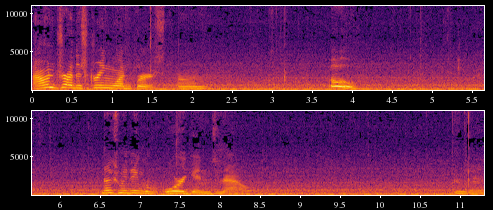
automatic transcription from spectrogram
I want to try the string one first. Um, ooh. Makes me think of organs now. Okay.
